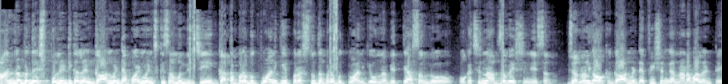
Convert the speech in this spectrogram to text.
ఆంధ్రప్రదేశ్ పొలిటికల్ అండ్ గవర్నమెంట్ అపాయింట్మెంట్స్కి సంబంధించి గత ప్రభుత్వానికి ప్రస్తుత ప్రభుత్వానికి ఉన్న వ్యత్యాసంలో ఒక చిన్న అబ్జర్వేషన్ చేశాను. జనరల్గా ఒక గవర్నమెంట్ ఎఫిషియెంట్గా నడవాలంటే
